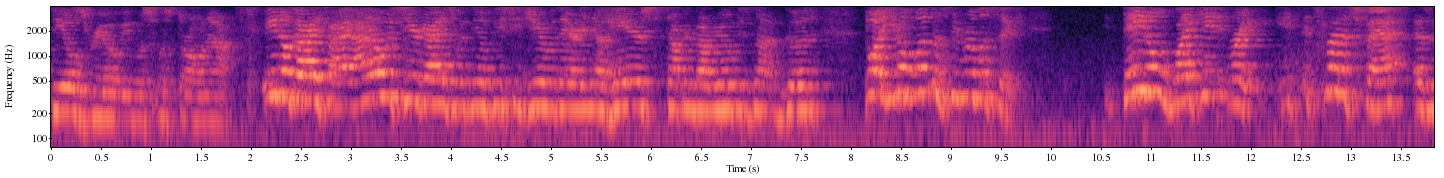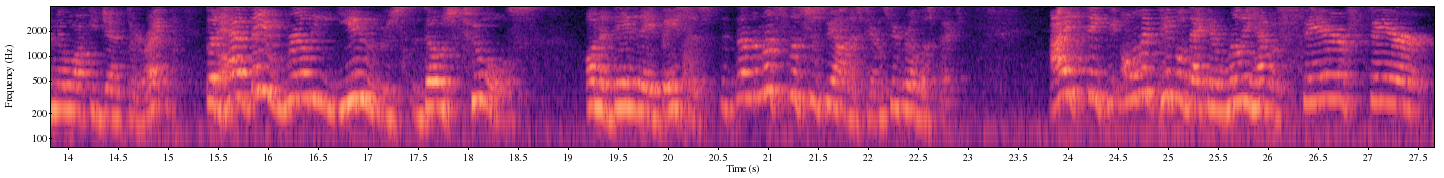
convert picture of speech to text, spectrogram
deals Ryobi was, was throwing out. You know, guys, I, I always hear guys with, you know, VCG over there, you know, haters talking about Ryobi's not good. But you know what? Let's be realistic. They don't like it, right? It, it's not as fast as a Milwaukee Gen 3, right? But have they really used those tools on a day-to-day basis? Let's let's just be honest here. Let's be realistic. I think the only people that can really have a fair fair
